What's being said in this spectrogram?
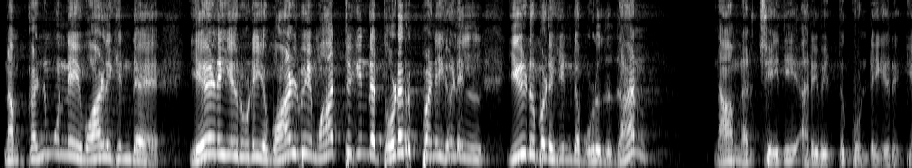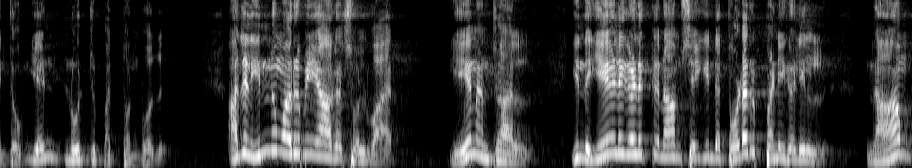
நம் கண்முன்னே வாழுகின்ற ஏழையருடைய வாழ்வை மாற்றுகின்ற தொடர்பணிகளில் ஈடுபடுகின்ற பொழுதுதான் நாம் நற்செய்தி அறிவித்துக் கொண்டே இருக்கின்றோம். எண் நூற்று பத்தொன்பது. அதில் இன்னும் அருமையாக சொல்வார் ஏனென்றால் இந்த ஏழைகளுக்கு நாம் செய்கின்ற தொடர்பணிகளில் நாம்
